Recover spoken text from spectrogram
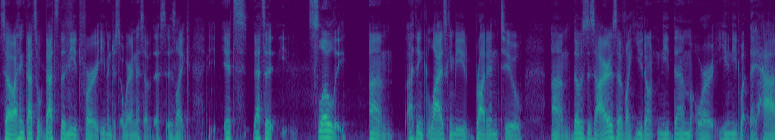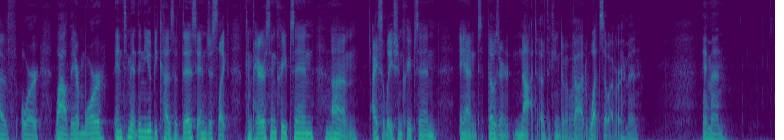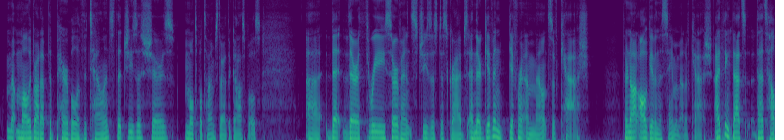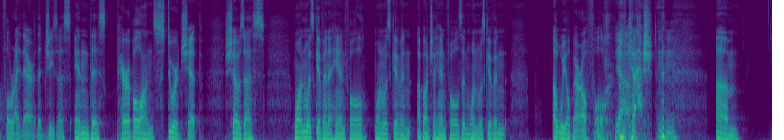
So I think that's that's the need for even just awareness of this is like, it's that's a slowly. Um, I think lies can be brought into um, those desires of like you don't need them or you need what they have or wow they're more intimate than you because of this and just like comparison creeps in Mm. um, isolation creeps in and those are not of the kingdom of Wow. god whatsoever Amen. Amen. M- Molly brought up the parable of the talents that Jesus shares multiple times throughout the Gospels. Uh, that there are three servants Jesus describes, and they're given different amounts of cash. They're not all given the same amount of cash. I think Mhm. that's that's helpful right there that Jesus in this parable on stewardship shows us one was given a handful, one was given a bunch of handfuls and one was given a wheelbarrow full Yeah. of cash. Mhm. Um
